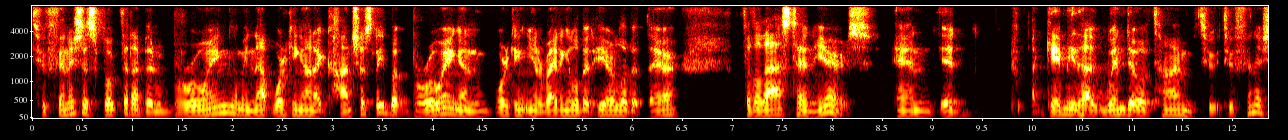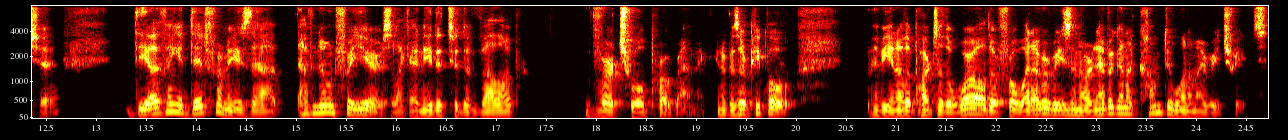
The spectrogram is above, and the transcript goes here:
to finish this book that I've been brewing. I mean, not working on it consciously, but brewing and working, you know, writing a little bit here, a little bit there for the last 10 years. And it gave me that window of time to to finish it. The other thing it did for me is that I've known for years, like I needed to develop virtual programming, you know, because there are people maybe in other parts of the world or for whatever reason are never going to come to one of my retreats.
